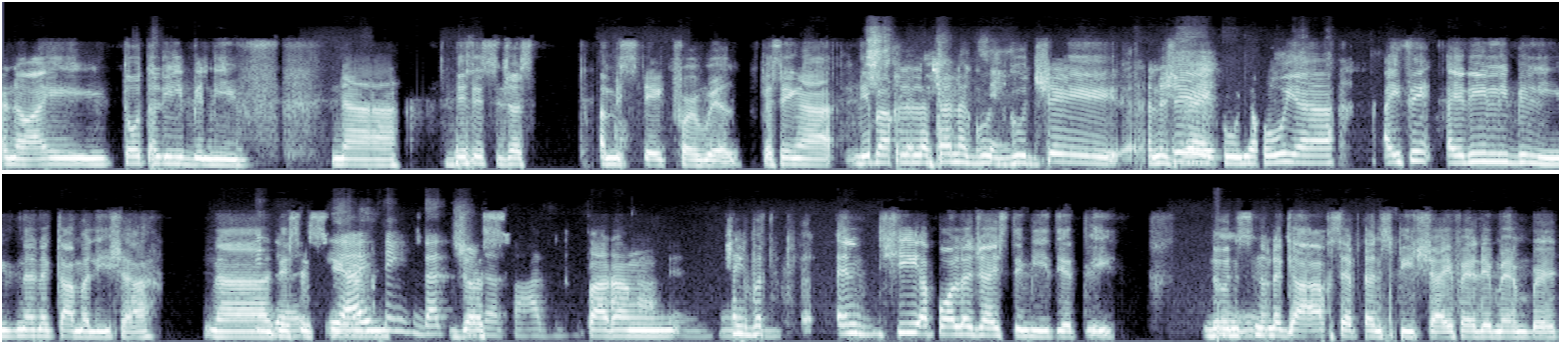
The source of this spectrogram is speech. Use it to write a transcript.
ano I totally believe na this is just a mistake for Will kasi nga 'di ba kilala siya na good good siya eh. ano siya eh, Right. kuya kuya I think I really believe na nagkamali siya na this is yeah, I think that just have parang. Ay, but and he apologized immediately. Noon Mm-mm. nung nag-acceptance speech siya, if I remembered,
